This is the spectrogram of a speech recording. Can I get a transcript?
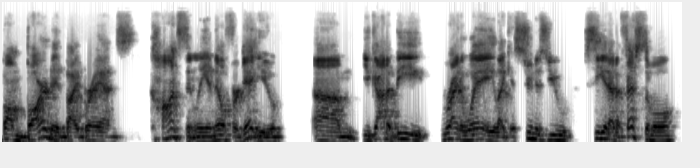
bombarded by brands constantly, and they'll forget you. Um, you got to be right away, like as soon as you see it at a festival,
